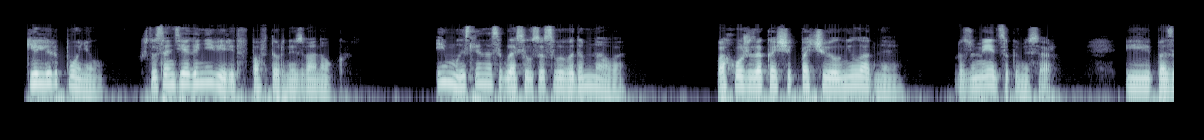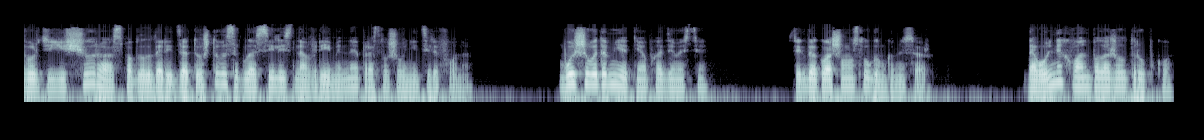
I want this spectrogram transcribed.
Келлер понял, что Сантьяго не верит в повторный звонок. И мысленно согласился с выводом Нава. Похоже, заказчик почуял неладное. «Разумеется, комиссар». И позвольте еще раз поблагодарить за то, что вы согласились на временное прослушивание телефона. Больше в этом нет необходимости. Всегда к вашим услугам, комиссар. Довольный Хван положил трубку.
